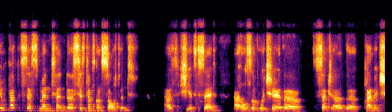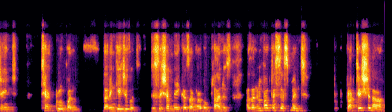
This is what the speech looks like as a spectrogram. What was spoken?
impact assessment and uh, systems consultant, as she had said. I also co-chair the, uh, the climate change tech group on, that engages with decision makers and urban planners. As an impact assessment practitioner,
